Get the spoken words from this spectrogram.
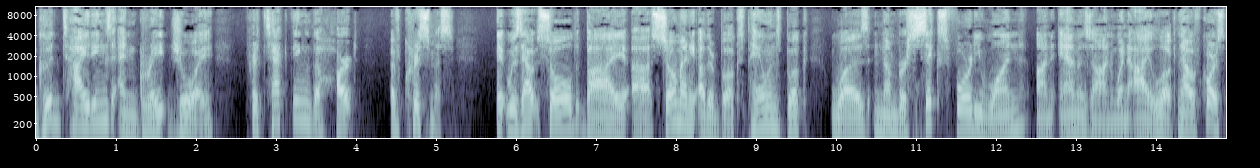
Good Tidings and Great Joy Protecting the Heart of Christmas. It was outsold by uh, so many other books. Palin's book was number 641 on Amazon when I looked. Now, of course,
